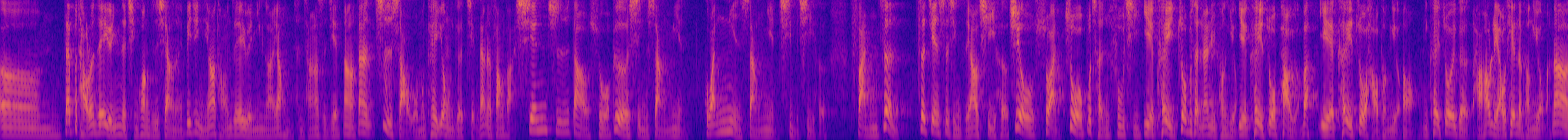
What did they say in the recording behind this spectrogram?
嗯，在不讨论这些原因的情况之下呢，毕竟你要讨论这些原因啊，要很很长的时间那。但至少我们可以用一个简单的方法，先知道说个性上面、观念上面契不契合。反正这件事情只要契合，就算做不成夫妻，也可以做不成男女朋友，也可以做炮友，不，也可以做好朋友哦。你可以做一个好好聊天的朋友嘛。那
